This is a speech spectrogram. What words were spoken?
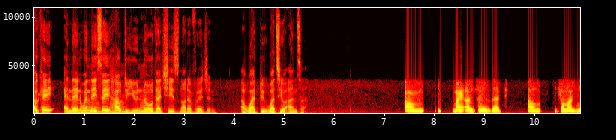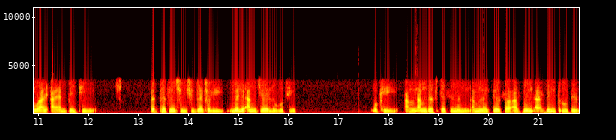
Okay, and then when they say, how do you know that she's not a virgin? Uh, what do what's your answer? Um, my answer is that um, someone who I, I am dating, that person should, should actually merely angel ukuthi, okay, I'm I'm this person and I'm like this. I've been I've been through this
